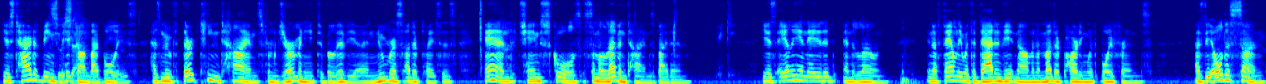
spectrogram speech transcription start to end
He is tired of being picked on by bullies, has moved 13 times from Germany to Bolivia and numerous other places, and changed schools some 11 times by then. He is alienated and alone, in a family with a dad in Vietnam and a mother parting with boyfriends. As the oldest son,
